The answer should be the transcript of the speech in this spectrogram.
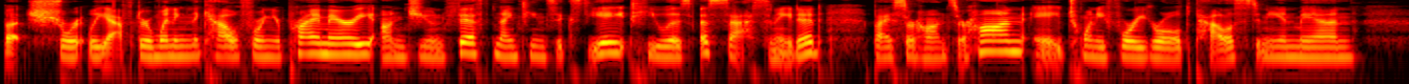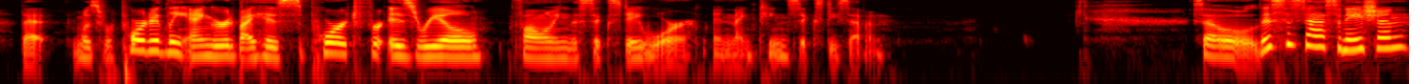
But shortly after winning the California primary on June 5th, 1968, he was assassinated by Sirhan Sirhan, a 24 year old Palestinian man that was reportedly angered by his support for Israel following the Six Day War in 1967. So, this assassination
